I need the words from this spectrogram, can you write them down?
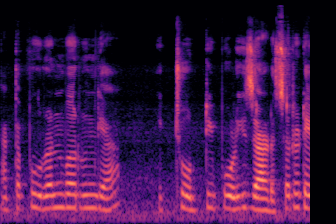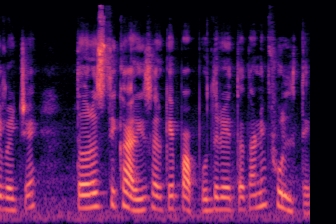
आता पुरण भरून घ्या. एक छोटी पोळी जाडसर ठेवायची आहे. तरच ती खारीसारखे पापुद्रे येतात आणि फुलते.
